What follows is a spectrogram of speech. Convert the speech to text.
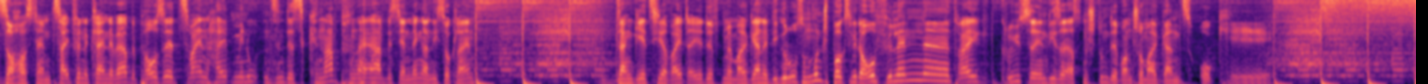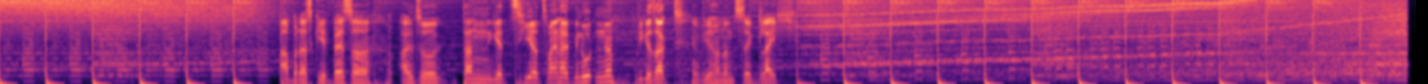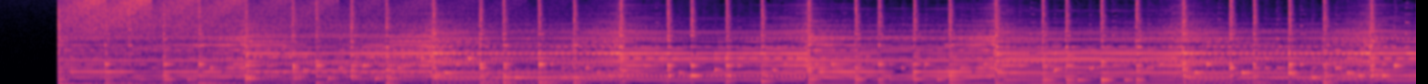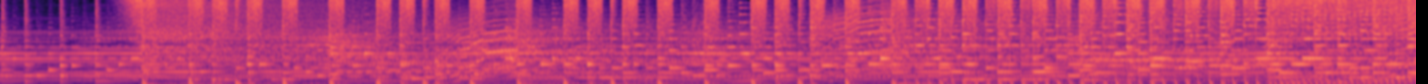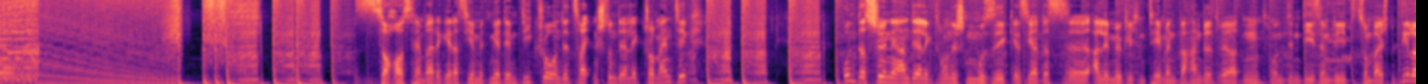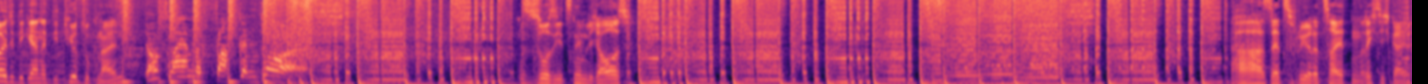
So, Hostheim, Zeit für eine kleine Werbepause. Zweieinhalb Minuten sind es knapp. Naja, ein bisschen länger, nicht so klein. Dann geht's hier weiter. Ihr dürft mir mal gerne die große Wunschbox wieder auffüllen. Äh, drei Grüße in dieser ersten Stunde waren schon mal ganz okay. Aber das geht besser. Also dann jetzt hier zweieinhalb Minuten. Ne? Wie gesagt, wir hören uns äh, gleich. Hostheim, weiter geht das hier mit mir, dem Decro und der zweiten Stunde Electromantic. Und das Schöne an der elektronischen Musik ist ja, dass äh, alle möglichen Themen behandelt werden. Und in diesem Lied zum Beispiel die Leute, die gerne die Tür zuknallen. Don't slam the fucking door. So sieht's nämlich aus. Ah, setz frühere Zeiten, richtig geil.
